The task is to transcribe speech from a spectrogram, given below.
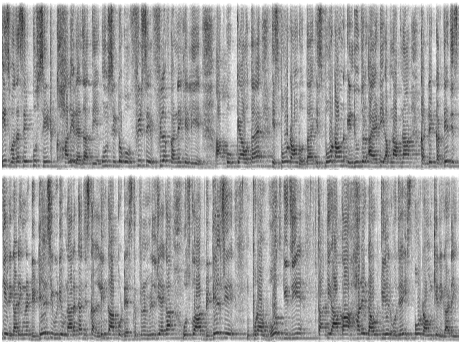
इस वजह से कुछ सीट खाली रह जाती है। उन सीटों को फिर से फिलअप करने के लिए आपको क्या होता है? स्पोर्ट राउंड होता है। स्पोर्ट राउंड इंडिविजुअल आई अपना अपना कंडक्ट करते हैं, जिसके रिगार्डिंग मैंने डिटेल से वीडियो बना रखा है, जिसका लिंक आपको डिस्क्रिप्शन में मिल जाएगा। उसको आप डिटेल से पूरा वॉच कीजिए। ताकि आपका हर एक डाउट क्लियर हो जाए स्पोर्ट राउंड की रिगार्डिंग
